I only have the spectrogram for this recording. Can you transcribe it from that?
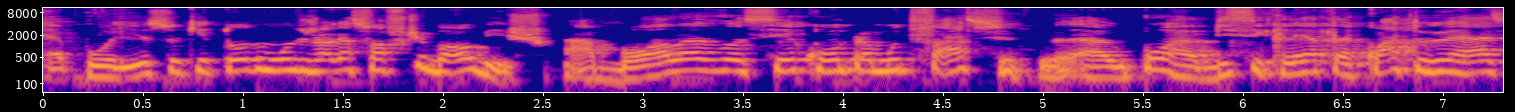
É por isso que todo mundo joga futebol, bicho. A bola você compra muito fácil. Porra, bicicleta, 4 mil reais.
